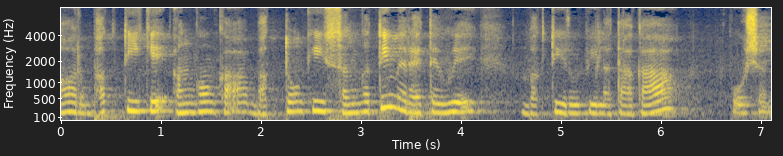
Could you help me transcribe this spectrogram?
और भक्ति के अंगों का, भक्तों की संगति में रहते हुए भक्ति रूपी लता का पोषण।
